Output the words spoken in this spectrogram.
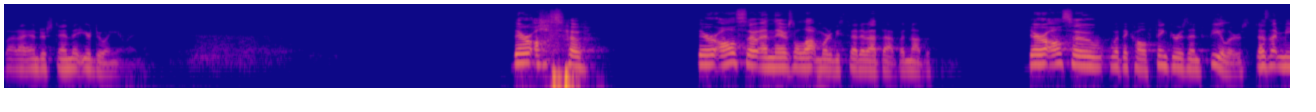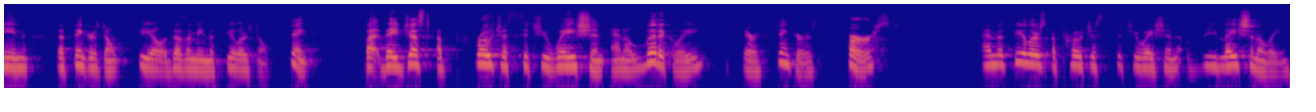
but I understand that you're doing it right now. There are also, there are also, and there's a lot more to be said about that, but not this. There are also what they call thinkers and feelers. Doesn't mean that thinkers don't feel, it doesn't mean the feelers don't think, but they just approach a situation analytically, they're thinkers first, and the feelers approach a situation relationally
